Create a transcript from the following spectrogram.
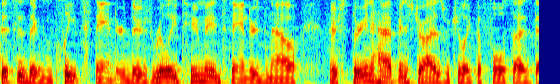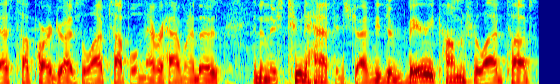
this is a complete standard. There's really two main standards now. There's three and a half inch drives, which are like the full size desktop hard drives. The laptop will never have one of those. And then there's two and a half inch drive. These are very common for laptops.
